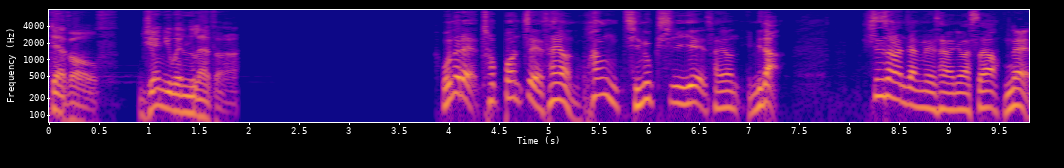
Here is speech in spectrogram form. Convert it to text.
Devolf Genuine Leather. 오늘의 첫 번째 사연, 황진욱 씨의 사연입니다. 신선한 장르의 사연이 왔어요. 네.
